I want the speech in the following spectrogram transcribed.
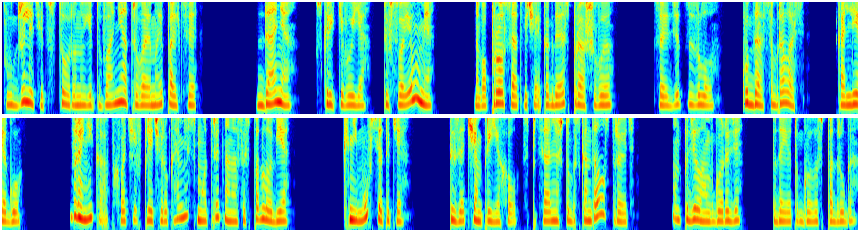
тут же летит в сторону, едва не отрывая мои пальцы. «Даня!» — вскрикиваю я. «Ты в своем уме?» На вопросы отвечай, когда я спрашиваю. Цедит зло. «Куда собралась?» «Коллегу». Вероника, обхватив плечи руками, смотрит на нас из-под лобья. «К нему все таки «Ты зачем приехал? Специально, чтобы скандал устроить?» «Он по делам в городе», — подает голос подруга.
